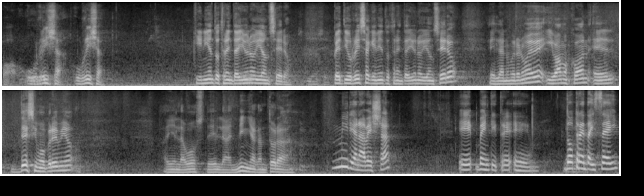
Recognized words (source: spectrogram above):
oh, Urrilla, Urrilla. 531-0. Peti Urriza 531-0 es la número 9 y vamos con el décimo premio. Ahí en la voz de la niña cantora. Miriam Abella, eh, 23, eh, 236,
